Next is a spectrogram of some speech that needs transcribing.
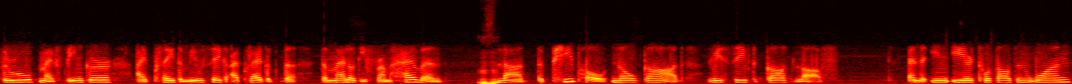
through my finger. I play the music. I play the the, the melody from heaven. That the people know God, received God's love. And in year 2001,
